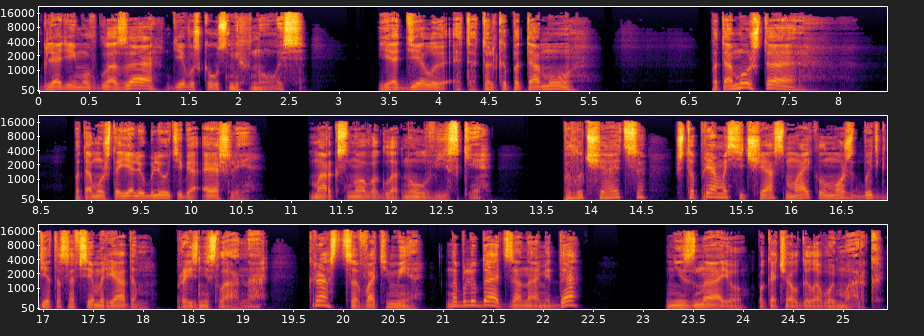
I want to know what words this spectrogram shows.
Глядя ему в глаза, девушка усмехнулась. «Я делаю это только потому... потому что... потому что я люблю тебя, Эшли». Марк снова глотнул виски. «Получается, что прямо сейчас Майкл может быть где-то совсем рядом», — произнесла она. «Красться во тьме, наблюдать за нами, да?» «Не знаю», — покачал головой Марк.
